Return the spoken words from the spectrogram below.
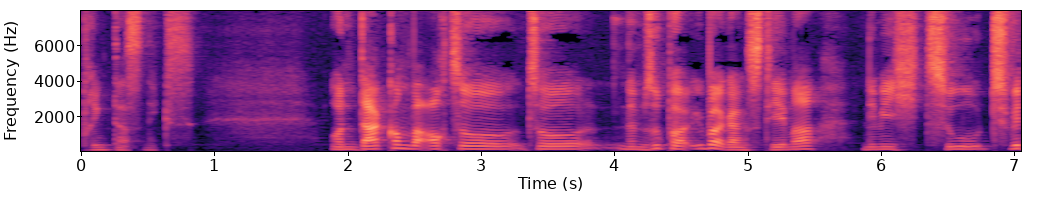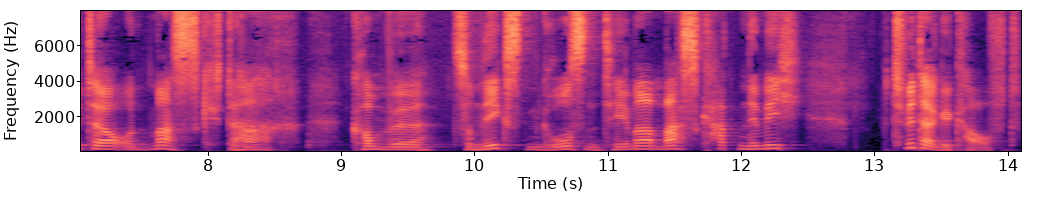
bringt das nichts. Und da kommen wir auch zu, zu einem super Übergangsthema, nämlich zu Twitter und Musk. Da kommen wir zum nächsten großen Thema. Musk hat nämlich Twitter gekauft,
